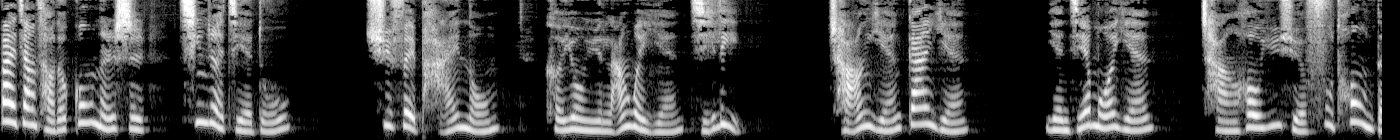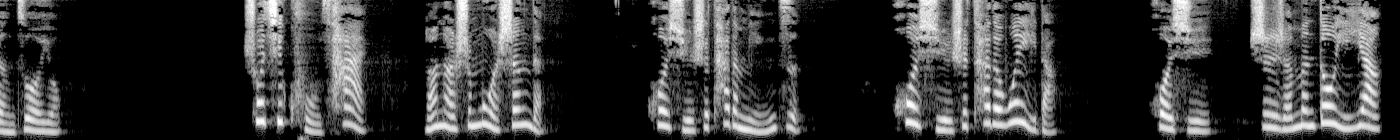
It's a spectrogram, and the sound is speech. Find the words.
败酱草的功能是清热解毒、祛肺排脓，可用于阑尾炎、吉利、肠炎、肝炎。眼结膜炎、产后淤血、腹痛等作用。说起苦菜，暖暖是陌生的，或许是它的名字，或许是它的味道，或许是人们都一样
